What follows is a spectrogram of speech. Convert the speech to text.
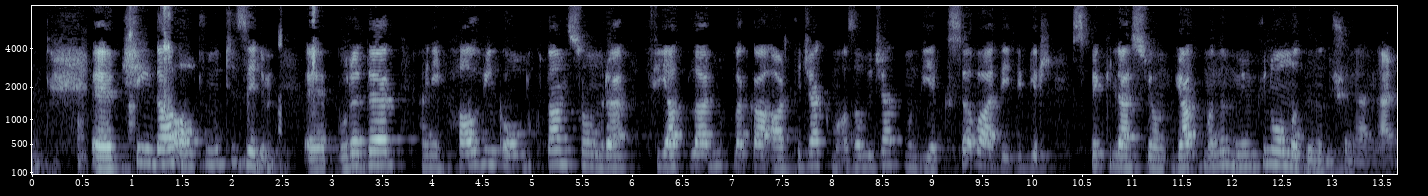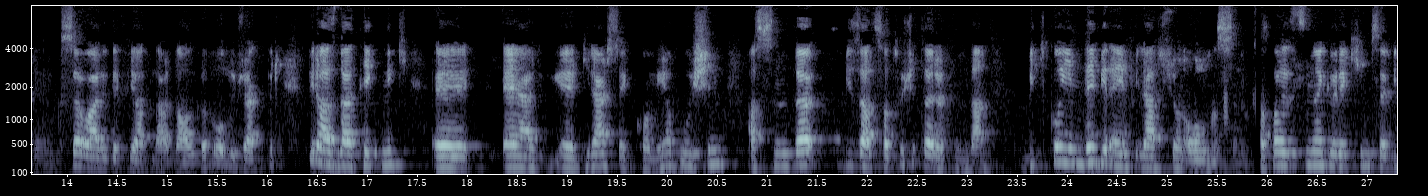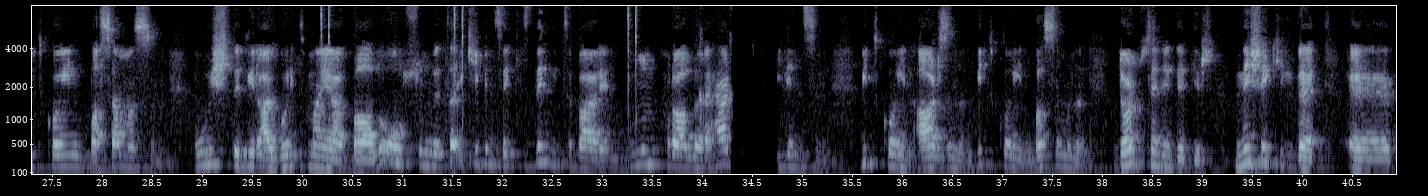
Ee, bir şeyin daha altını çizelim. Ee, burada hani halving olduktan sonra fiyatlar mutlaka artacak mı, azalacak mı diye kısa vadeli bir spekülasyon yapmanın mümkün olmadığını düşünenlerden. Kısa vadede fiyatlar dalgalı olacaktır. Biraz daha teknik e, eğer e, girersek konuya bu işin aslında bizzat Satoshi tarafından Bitcoin'de bir enflasyon olmasın. Kafasına göre kimse Bitcoin basamasın. Bu işte bir algoritmaya bağlı olsun ve ta 2008'den itibaren bunun kuralları her bilinsin. Bitcoin arzının, Bitcoin basımının 4 senede bir ne şekilde e,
